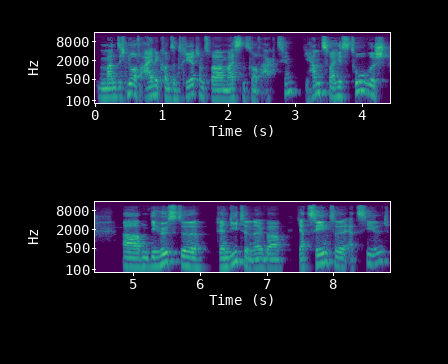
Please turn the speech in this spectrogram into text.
man sich nur auf eine konzentriert, und zwar meistens nur auf Aktien. Die haben zwar historisch ähm, die höchste Rendite ne, über Jahrzehnte erzielt,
